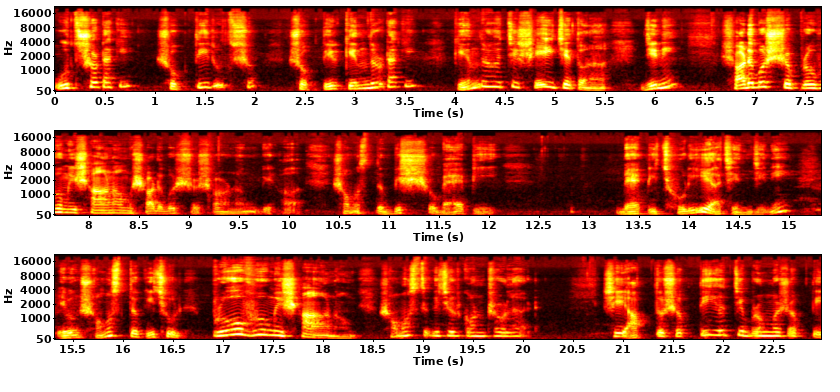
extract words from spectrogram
উৎসটা কি? শক্তির উৎস? শক্তির কেন্দ্রটা কি? কেন্দ্র হচ্ছে সেই চেতনা যিনি সর্বস্ব প্রভূমি শানম সর্বস্ব স্বর্ণম বিহৎ সমস্ত বিশ্বব্যাপী, ব্যাপী ছড়িয়ে আছেন যিনি এবং সমস্ত কিছুর প্রভূমি শানম সমস্ত কিছুর কন্ট্রোলার সেই আত্মশক্তিই হচ্ছে ব্রহ্মশক্তি।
